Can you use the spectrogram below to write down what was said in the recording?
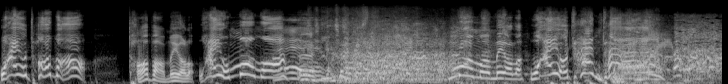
我还有淘宝；淘宝没有了，我还有陌陌；哎，陌陌没有了，我还有探探。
